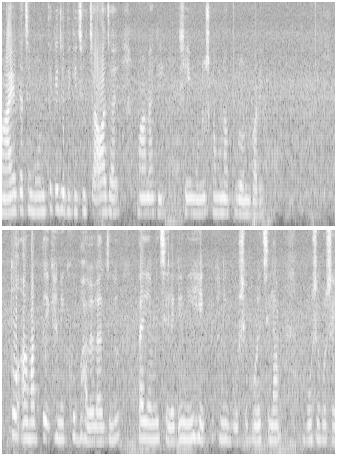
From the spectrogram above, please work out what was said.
মায়ের কাছে মন থেকে যদি কিছু চাওয়া যায়, মা নাকি সেই মনস্কামনা পূরণ করে। তো আমার তো এখানে খুব ভালো লাগছিল, তাই আমি ছেলেকে নিয়ে একটুখানি বসে পড়েছিলাম। বসে বসে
